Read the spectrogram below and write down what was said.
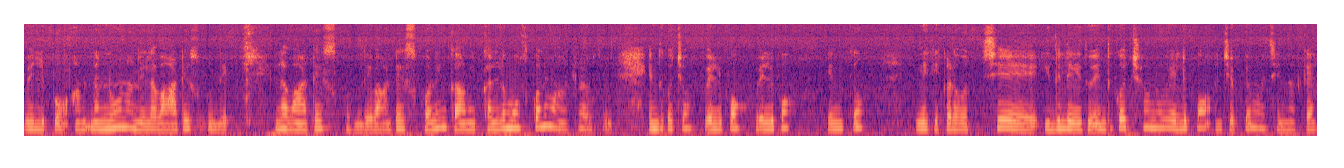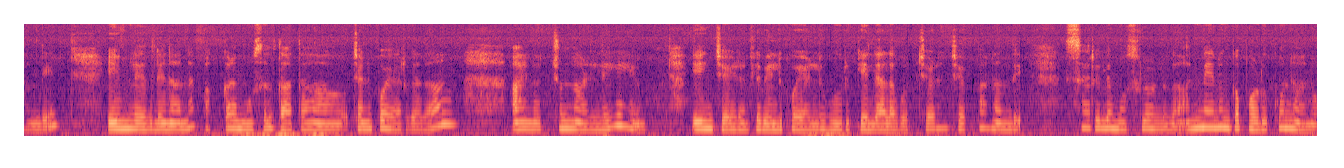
వెళ్ళిపో. నన్ను నన్ను ఇలా వాటేసుకుంది. ఇలా వాటేసుకుంది. వాటేసుకొని ఇంకా ఆమె కళ్ళు మూసుకొని మాట్లాడుతుంది. ఎందుకు వచ్చావు? వెళ్ళిపో. వెళ్ళిపో. ఎందుకు? నీకు ఇక్కడ వచ్చే ఇది లేదు. ఎందుకు వచ్చావు నువ్వు? వెళ్ళిపో అని చెప్పి మా చిన్నక్క అంది. ఏం లేదులే నాన్న పక్కన ముసలి తాత చనిపోయారు కదా ఆయన వచ్చున్నాళ్ళే ఏం చేయడంట్లో వెళ్ళిపోయాళ్ళు ఊరికి వెళ్ళి అలాగ వచ్చాడని చెప్పాను అంది. సరేలే ముసలోళ్ళుగా అని నేను ఇంకా పడుకున్నాను.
